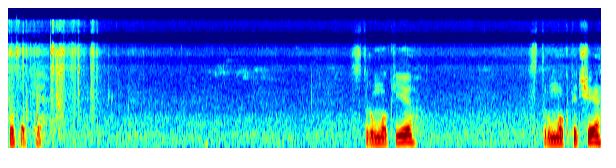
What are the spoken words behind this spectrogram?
таке. Струмок є, струмок тече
